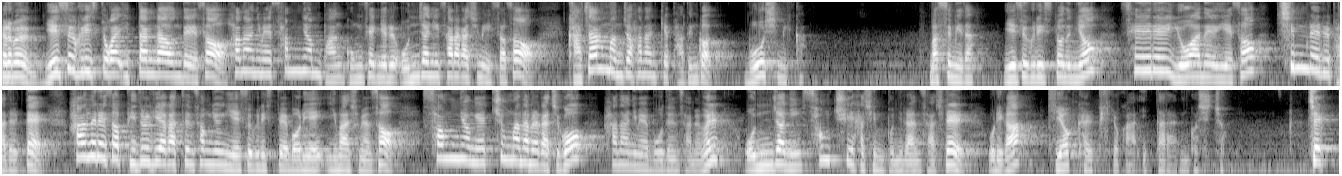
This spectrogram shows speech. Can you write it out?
여러분, 예수 그리스도가 이 땅 가운데에서 하나님의 3년 반 공생애를 온전히 살아가심에 있어서 가장 먼저 하나님께 받은 것 무엇입니까? 맞습니다. 예수 그리스도는요, 세례 요한에 의해서 침례를 받을 때 하늘에서 비둘기와 같은 성령이 예수 그리스도의 머리에 임하시면서 성령의 충만함을 가지고 하나님의 모든 사명을 온전히 성취하신 분이라는 사실을 우리가 기억할 필요가 있다라는 것이죠. 즉,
